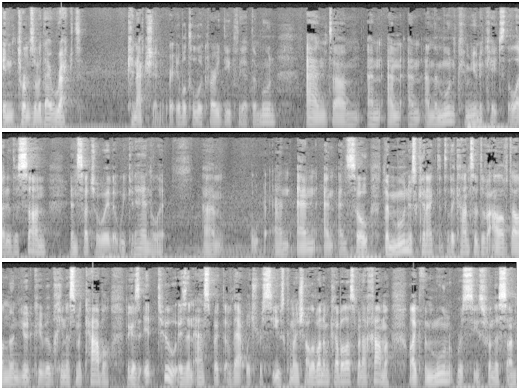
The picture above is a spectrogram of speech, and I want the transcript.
in terms of a direct connection. We're able to look very deeply at the moon, and, um, and, and, and, and the moon communicates the light of the sun in such a way that we can handle it. Um, and, and, and, and so the moon is connected to the concept of Aleph Dal Nun Yud Mekabel because it too is an aspect of that which receives like the moon receives from the sun.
